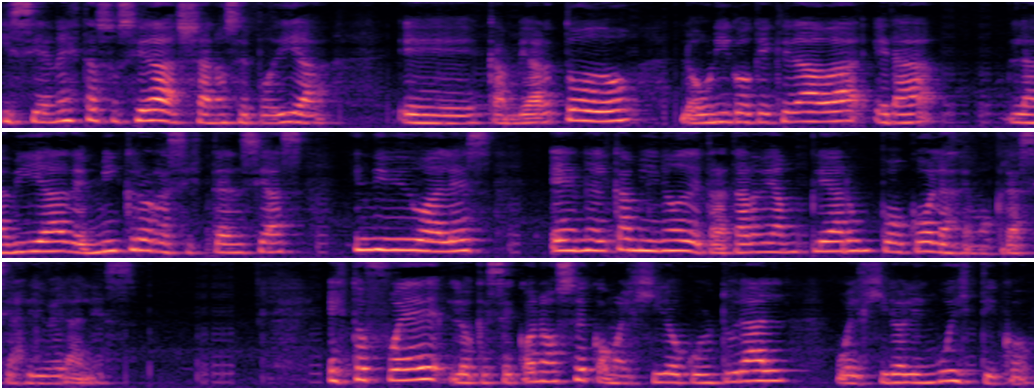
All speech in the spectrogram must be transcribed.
Y si en esta sociedad ya no se podía eh, cambiar todo, lo único que quedaba era la vía de micro resistencias individuales en el camino de tratar de ampliar un poco las democracias liberales. Esto fue lo que se conoce como el giro cultural o el giro lingüístico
